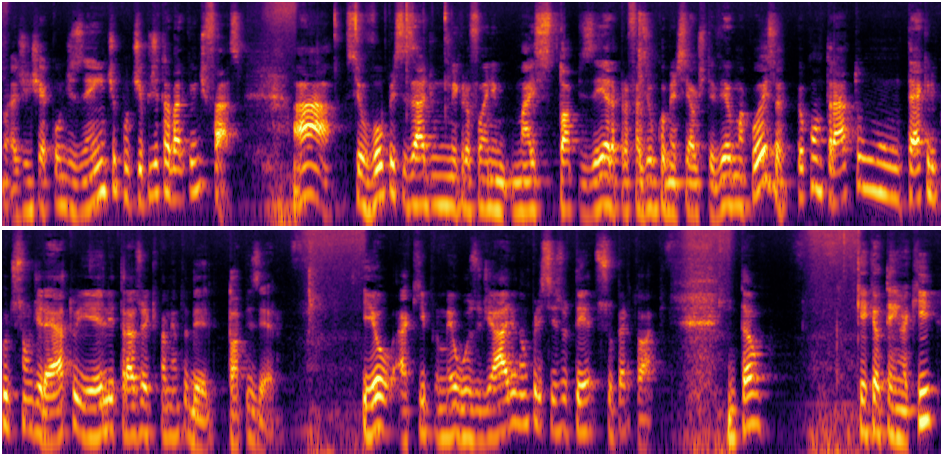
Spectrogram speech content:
a gente é condizente com o tipo de trabalho que a gente faz. Ah, se eu vou precisar de um microfone mais topzera para fazer um comercial de TV, alguma coisa, eu contrato um técnico de som direto e ele traz o equipamento dele, topzera. Eu, aqui para o meu uso diário, não preciso ter super top. Então, o que, que eu tenho aqui?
